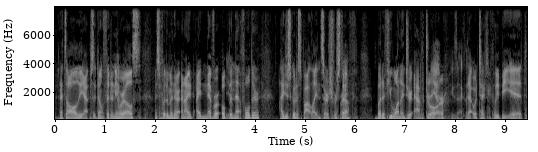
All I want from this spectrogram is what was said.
And it's all the apps that don't fit anywhere Yep. else. I just put them in there, and I I never open Yep. that folder. I just go to Spotlight and search for stuff. But if you wanted your app drawer, exactly. that would technically be it.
